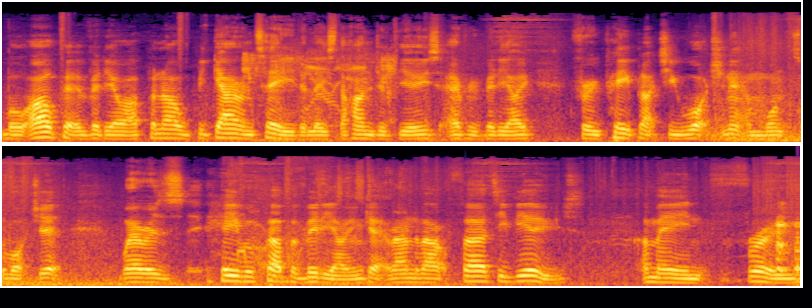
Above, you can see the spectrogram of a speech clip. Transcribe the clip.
well, I'll put a video up, and I'll be guaranteed at least 100 views every video through people actually watching it and want to watch it. Whereas he will put up a video and get around about 30 views. I mean, through,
